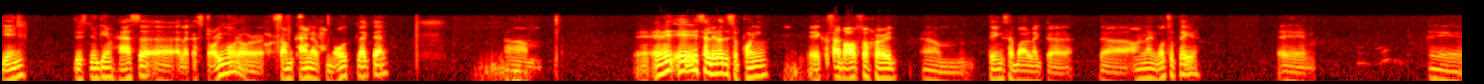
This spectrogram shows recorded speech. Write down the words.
game, this new game has a, a like a story mode or some kind of mode like that. Um, and it, it is a little disappointing because I've also heard um, things about like the the online multiplayer um, uh,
